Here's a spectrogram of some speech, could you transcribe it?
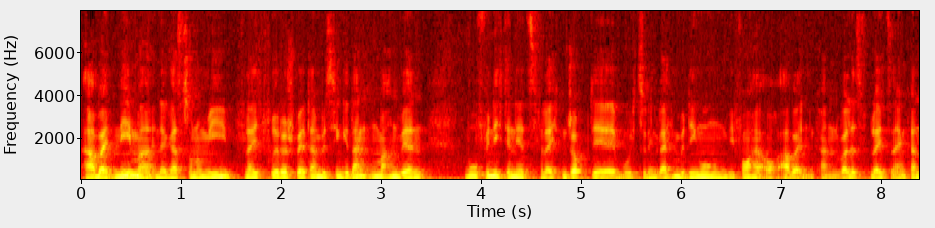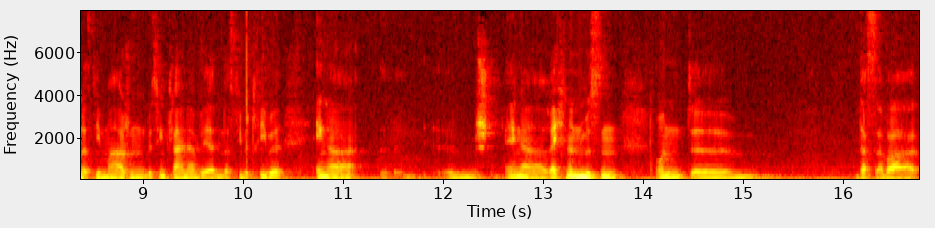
Arbeitnehmer in der Gastronomie vielleicht früher oder später ein bisschen Gedanken machen werden, wo finde ich denn jetzt vielleicht einen Job, der, wo ich zu den gleichen Bedingungen wie vorher auch arbeiten kann. Weil es vielleicht sein kann, dass die Margen ein bisschen kleiner werden, dass die Betriebe enger, äh, enger rechnen müssen und äh, das aber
